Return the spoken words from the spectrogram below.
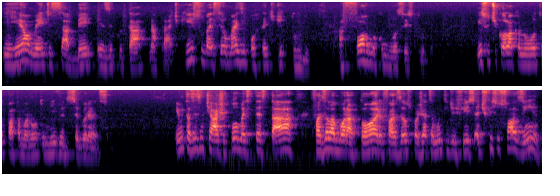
e realmente saber executar na prática. Isso vai ser o mais importante de tudo. A forma como você estuda. Isso te coloca num outro patamar, num outro nível de segurança. E muitas vezes a gente acha, pô, mas testar, fazer laboratório, fazer os projetos é muito difícil. É difícil sozinho.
